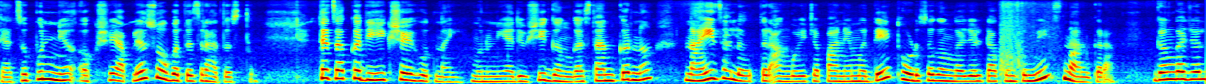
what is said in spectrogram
त्याचं पुण्य अक्षय आपल्यासोबतच राहत असतं. त्याचा कधीही क्षय होत नाही. म्हणून या दिवशी गंगास्नान करणं नाही झालं तर आंघोळीच्या पाण्यामध्ये थोडंसं गंगाजल टाकून तुम्ही स्नान करा. गंगाजल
